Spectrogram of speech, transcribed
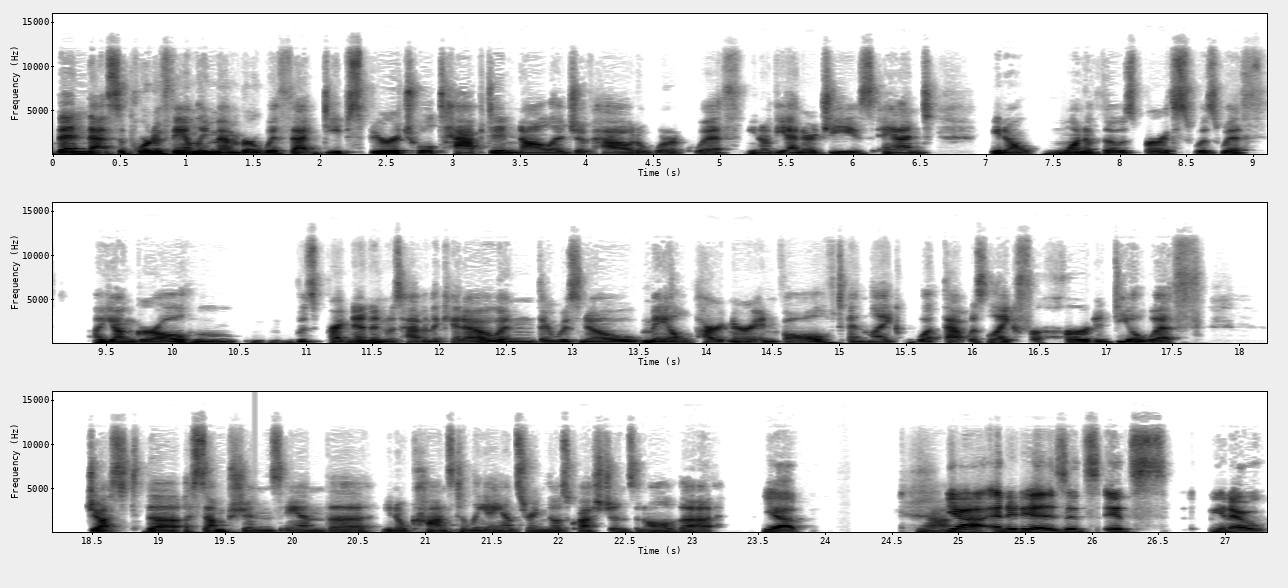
been that supportive family member with that deep spiritual tapped in knowledge of how to work with you know the energies. And you know one of those births was with a young girl who was pregnant and was having the kiddo and there was no male partner involved. And like what that was like for her to deal with just the assumptions and the you know constantly answering those questions and all of that. Yep. Yeah. Yeah and it is. It's it's you know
